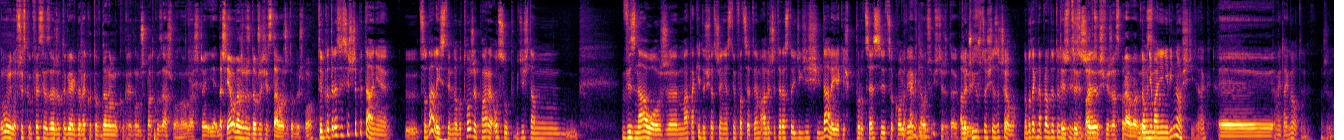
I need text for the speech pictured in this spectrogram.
No mówię, no wszystko kwestia zależy od tego, jak daleko to w danym konkretnym przypadku zaszło. No, na szczę... Znaczy ja uważam, że dobrze się stało, że to wyszło. Tylko teraz jest jeszcze pytanie, y, co dalej z tym? No bo to, że parę osób gdzieś tam wyznało, że ma takie doświadczenia z tym facetem, ale czy teraz to idzie gdzieś dalej, jakieś procesy, No cokolwiek? tak, no No, oczywiście, że tak. ale czy już coś się zaczęło? No bo tak naprawdę to, To jest, to jest bardzo świeża sprawa. więc- domniemanie niewinności, tak? Eee, Pamiętajmy o tym, że no,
